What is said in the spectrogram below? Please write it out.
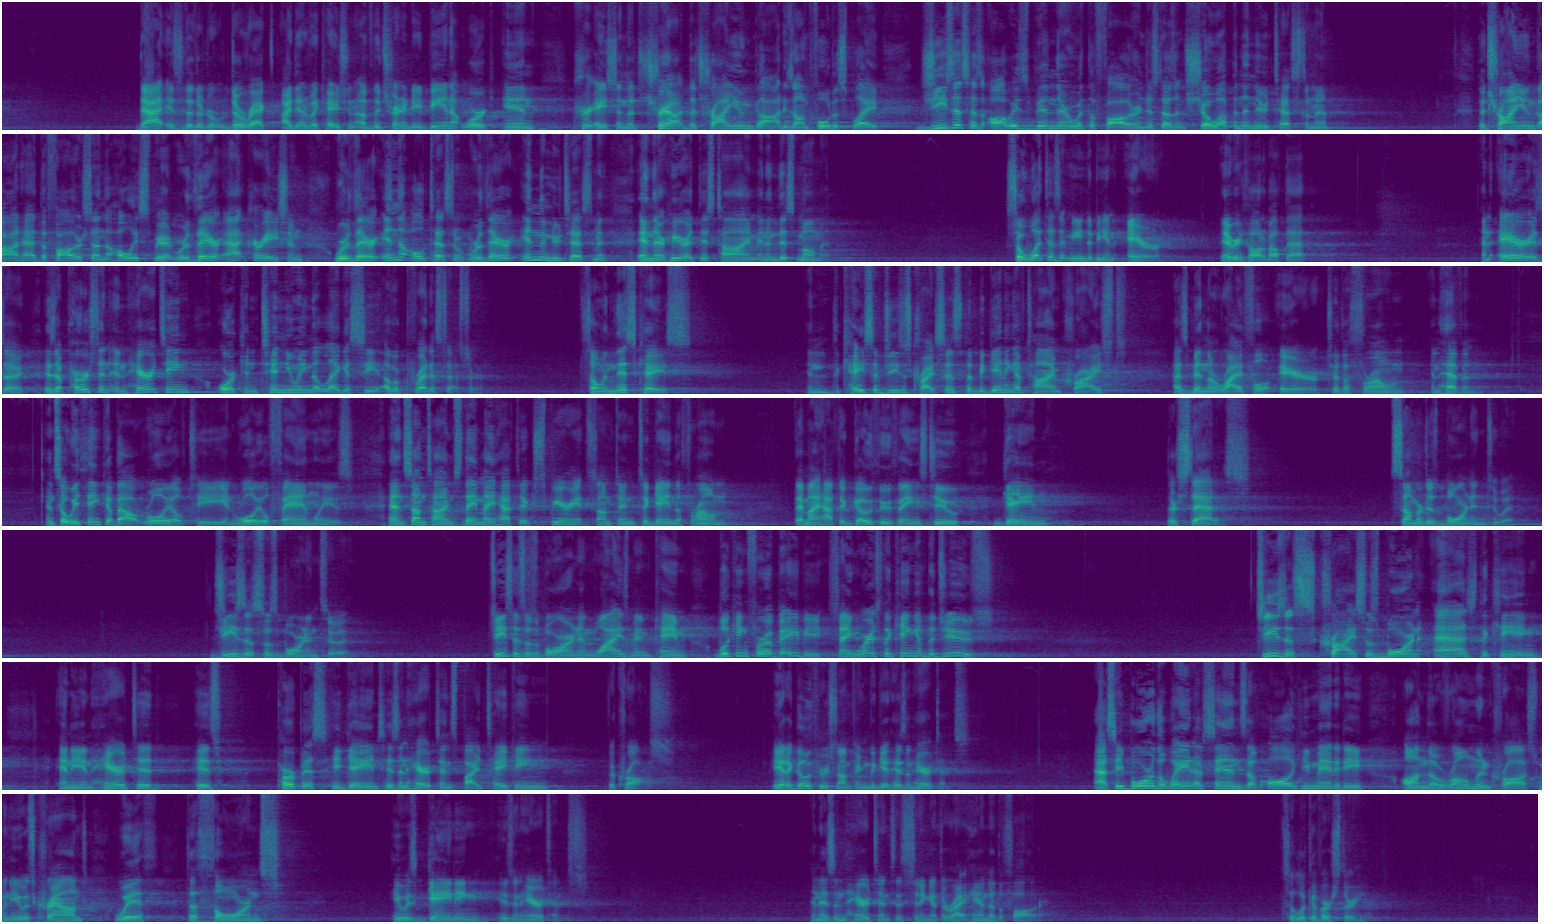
That is the direct identification of the Trinity being at work in creation. The, tri- the triune God is on full display. Jesus has always been there with the Father and just doesn't show up in the New Testament. The triune Godhead, the Father, Son, the Holy Spirit were there at creation, were there in the Old Testament, were there in the New Testament, and they're here at this time and in this moment. So, what does it mean to be an heir? Ever thought about that? An heir is a, is a person inheriting or continuing the legacy of a predecessor. So, in this case, in the case of Jesus Christ, since the beginning of time, Christ has been the rightful heir to the throne in heaven. And so we think about royalty and royal families, and sometimes they may have to experience something to gain the throne. They might have to go through things to gain their status. Some are just born into it. Jesus was born into it. Jesus was born, and wise men came looking for a baby, saying, Where's the king of the Jews? Jesus Christ was born as the king, and he inherited his purpose. He gained his inheritance by taking the cross. He had to go through something to get his inheritance. As he bore the weight of sins of all humanity on the Roman cross, when he was crowned with the thorns, he was gaining his inheritance. And his inheritance is sitting at the right hand of the Father. So look at verse 3.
